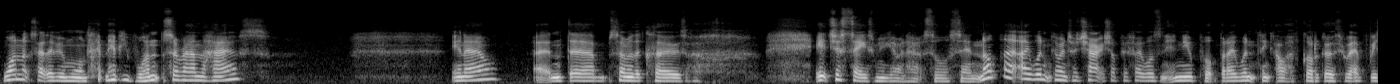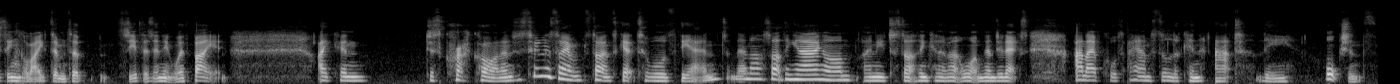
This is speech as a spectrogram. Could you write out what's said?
One looks like they've been worn maybe once around the house. You know? And um, some of the clothes, oh, it just saves me going outsourcing. Not that I wouldn't go into a charity shop if I wasn't in Newport, but I wouldn't think, oh, I've got to go through every single item to see if there's anything worth buying. I can just crack on and as soon as I'm starting to get towards the end then I'll start thinking hang on I need to start thinking about what I'm going to do next and I, of course I am still looking at the auctions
